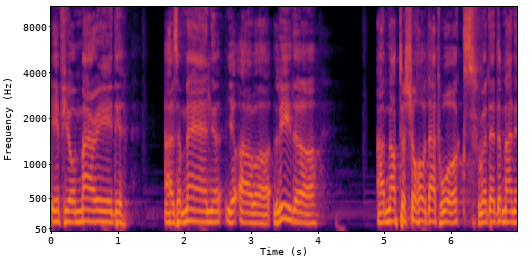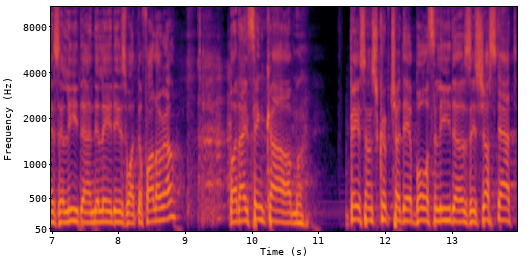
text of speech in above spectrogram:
if you're married as a man, you are a leader, I'm not too sure how that works, whether the man is a leader and the lady is what, the follower. but I think um, based on scripture, they're both leaders. It's just that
